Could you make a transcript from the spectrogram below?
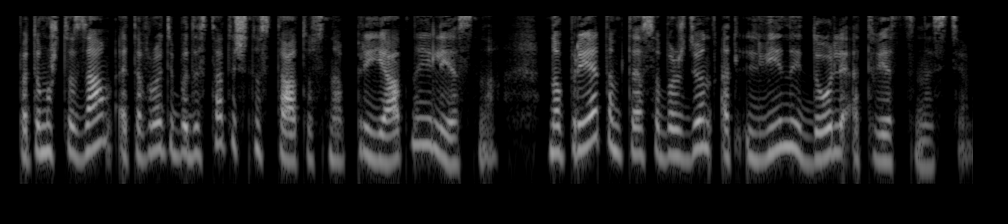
потому что зам – это вроде бы достаточно статусно, приятно и лестно, но при этом этом ты освобожден от львиной доли ответственности.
